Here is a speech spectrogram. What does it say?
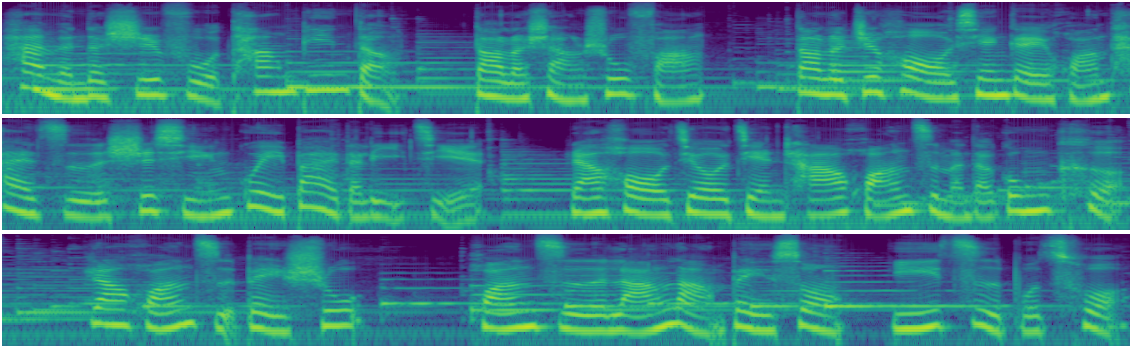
汉文的师傅汤斌等到了上书房，到了之后先给皇太子施行跪拜的礼节。然后就检查皇子们的功课，让皇子背书，皇子朗朗背诵，一字不错。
